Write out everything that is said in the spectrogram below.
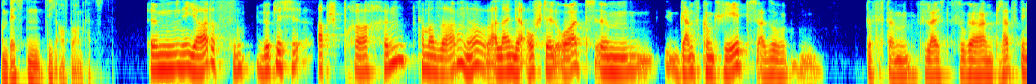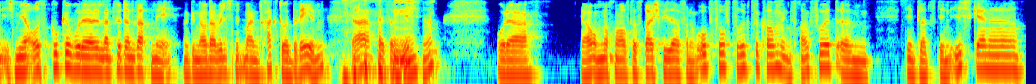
am besten dich aufbauen kannst? Ähm, ja, das sind wirklich Absprachen, kann man sagen. Ne? Allein der Aufstellort ähm, ganz konkret, also das ist dann vielleicht sogar ein Platz, den ich mir ausgucke, wo der Landwirt dann sagt, nee, genau da will ich mit meinem Traktor drehen, da besser mhm. nicht. Ne? Oder ja, um nochmal auf das Beispiel da von dem Obsthof zurückzukommen in Frankfurt, ähm, den Platz, den ich gerne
